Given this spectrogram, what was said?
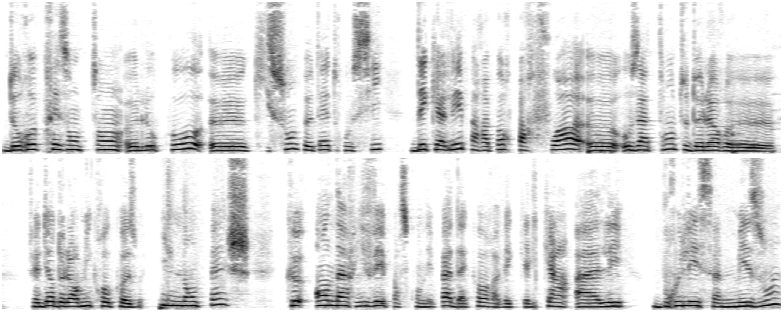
de représentants euh, locaux euh, qui sont peut-être aussi décalés par rapport parfois aux attentes de leur, dire, de leur microcosme. Il n'empêche qu'en arriver, parce qu'on n'est pas d'accord avec quelqu'un, à aller brûler sa maison,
